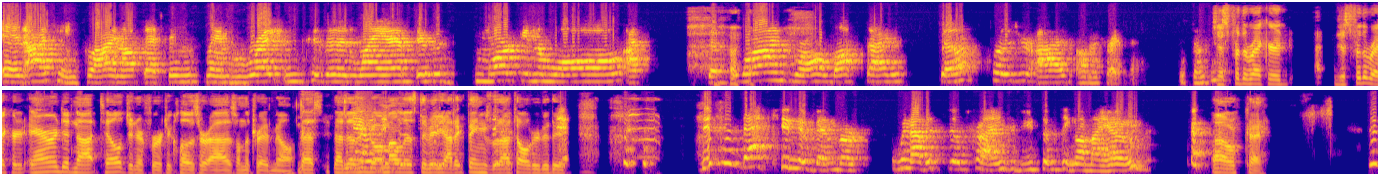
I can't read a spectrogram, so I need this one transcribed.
and I came flying off that thing, slammed right into the lamp. There's a mark in the wall. I, the blinds were all lopsided. Don't close your eyes on the treadmill. Just Just for the record, just for the record, Aaron did not tell Jennifer to close her eyes on the treadmill. That's that doesn't No, go on my list of idiotic things that I told her to do. This was back in November when I was still trying to do something on my own. Oh, okay. This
